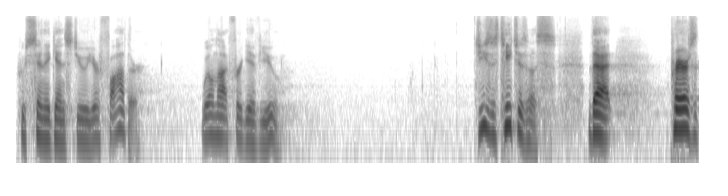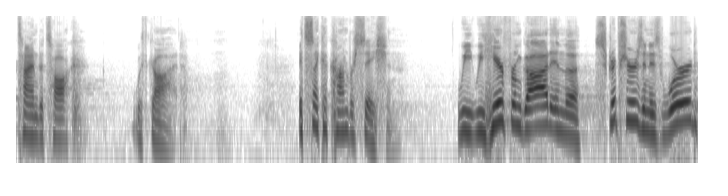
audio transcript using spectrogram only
who sin against you, your Father will not forgive you. Jesus teaches us that prayer is a time to talk with God. It's like a conversation. We, we hear from God in the scriptures, in His Word,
